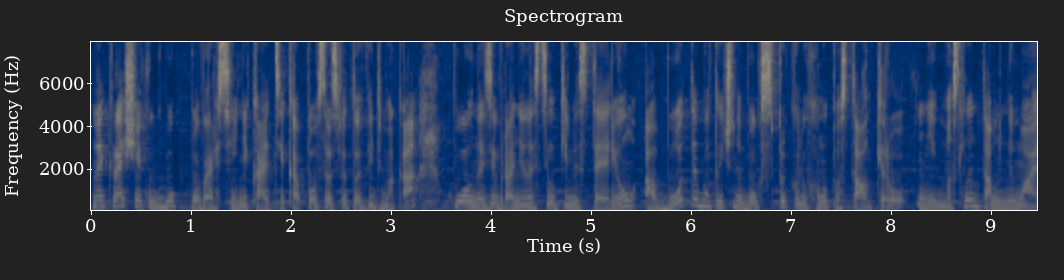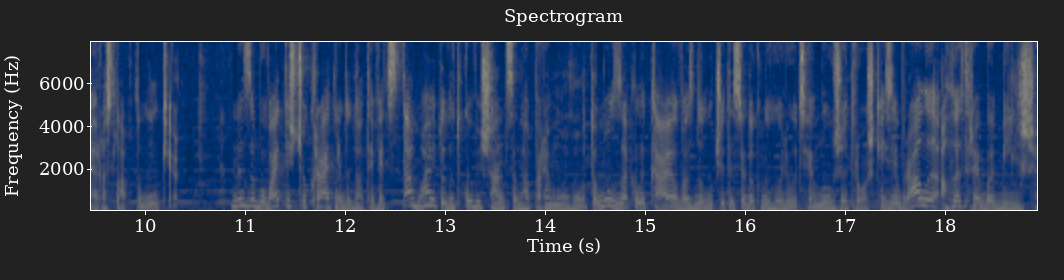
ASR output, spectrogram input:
найкращий кукбук по версії Нікатіка по всесвятові відьмака, повне зібрання настілки Містеріум або тематичний бокс з приколюхами по сталкеру. Ні, маслин там немає, розслабте булки. Не забувайте, що кратні донати від 100 мають додаткові шанси на перемогу. Тому закликаю вас долучитися до книголюті. Ми вже трошки зібрали, але треба більше.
